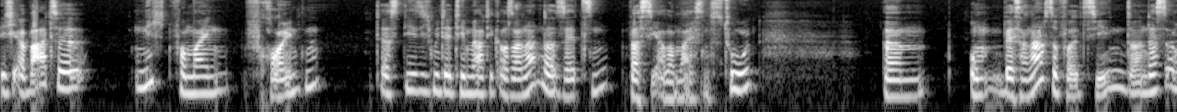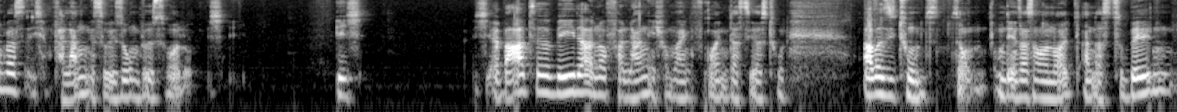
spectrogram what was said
ich erwarte nicht von meinen Freunden, dass die sich mit der Thematik auseinandersetzen, was sie aber meistens tun, ähm, um besser nachzuvollziehen, sondern das ist irgendwas, ich, Verlangen ist sowieso ein böses Wort. Ich, ich, ich erwarte weder noch verlange ich von meinen Freunden, dass sie das tun. Aber sie tun es. So, um den Satz noch erneut anders zu bilden.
